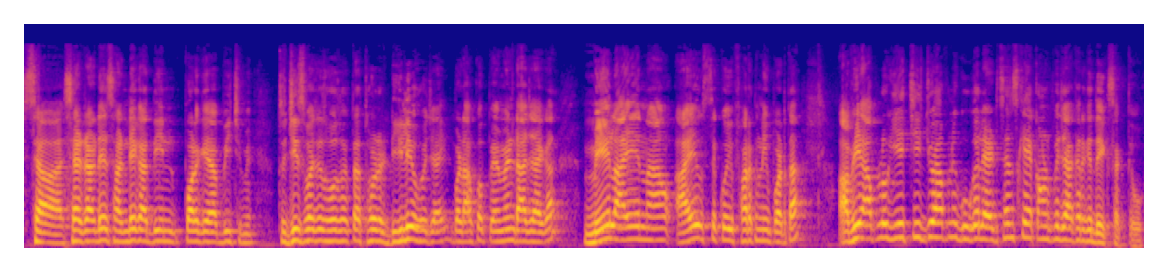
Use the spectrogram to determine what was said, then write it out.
सैटरडे संडे का दिन पड़ गया बीच में। तो जिस वजह से हो सकता है थोड़ा डिले हो जाए बट आपको पेमेंट आ जाएगा। मेल आए ना आए, उससे कोई फ़र्क नहीं पड़ता। अभी आप लोग ये चीज़ जो है अपने गूगल एडसेंस के अकाउंट पे जाकर के देख सकते हो।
